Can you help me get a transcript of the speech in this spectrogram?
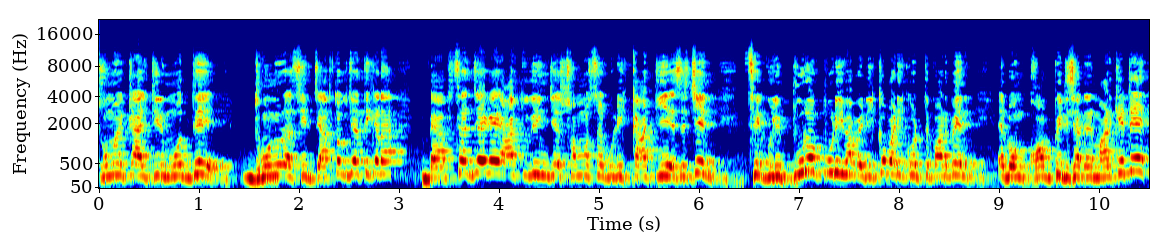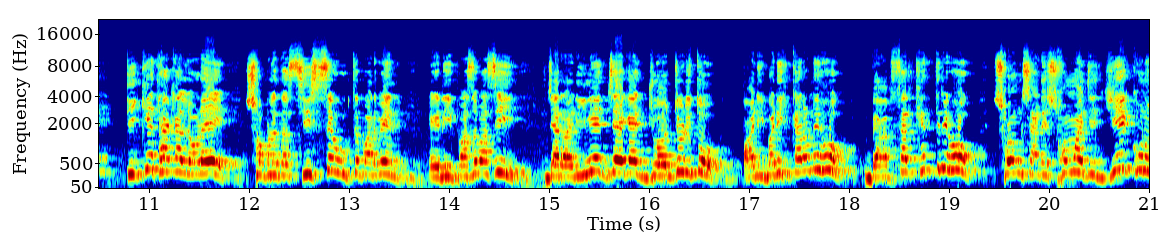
সময়কালটির মধ্যে ধনুরাশির জাতক জাতিকারা ব্যবসার জায়গায় এতদিন যে সমস্যাগুলি কাটিয়ে এসেছেন, সেগুলি পুরোপুরিভাবে রিকভারি করতে পারবেন এবং কম্পিটিশনের মার্কেটে টিকে থাকা লড়াইয়ে সফলতার শীর্ষে উঠতে পারবেন। এরই পাশাপাশি যারা ঋণের জায়গায় জর্জরিত পারিবারিক কারণে হোক, ব্যবসার ক্ষেত্রে হোক, সংসারে, সমাজে যে কোনো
